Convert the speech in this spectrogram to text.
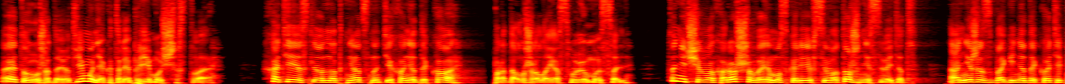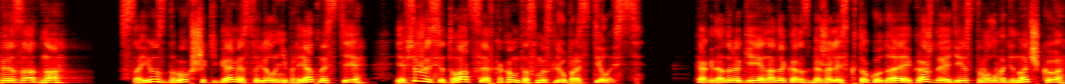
а это уже даёт ему некоторое преимущество. Хотя если он наткнётся на Тихоня Деко, продолжала я свою мысль, то ничего хорошего ему, скорее всего, тоже не светит. Они же с богиней Деко теперь заодно. Союз двух шикигами сулил неприятности, и все же ситуация в каком-то смысле упростилась. Когда другие Надека разбежались кто куда и каждый действовал в одиночку,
